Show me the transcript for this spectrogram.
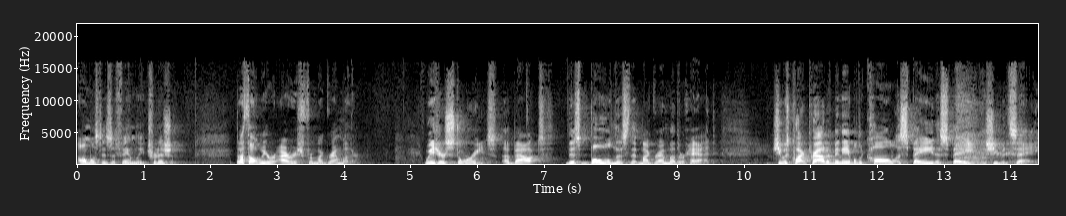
almost as a family tradition. But I thought we were Irish from my grandmother. We hear stories about this boldness that my grandmother had. She was quite proud of being able to call a spade a spade, as she would say.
